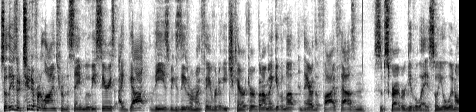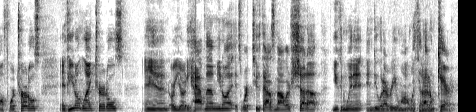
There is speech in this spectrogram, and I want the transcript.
So these are two different lines from the same movie series. I got these because these were my favorite of each character, but I'm going to give them up, and they are the 5,000 subscriber giveaway. So you'll win all four turtles. If you don't like turtles, and or you already have them, you know what? It's worth $2,000. Shut up. You can win it and do whatever you want with it. I don't care.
